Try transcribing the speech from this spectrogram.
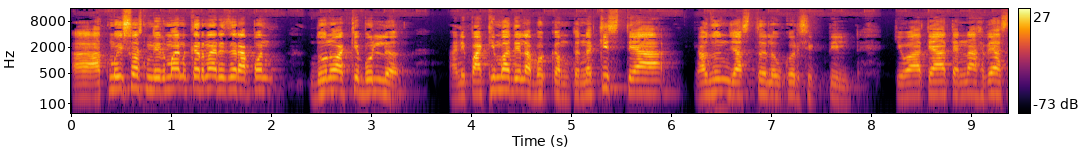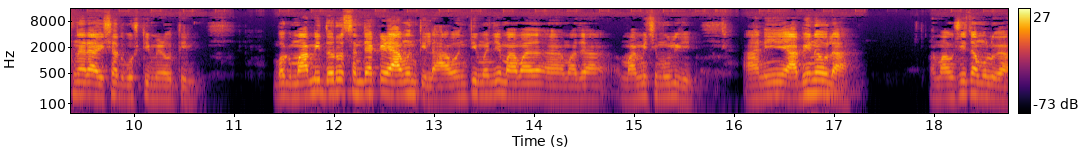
आत्मविश्वास निर्माण करणारे जर आपण दोन वाक्य बोललं आणि पाठिंबा दिला भक्कम तर नक्कीच त्या अजून जास्त लवकर शिकतील किंवा त्या त्यांना हव्या असणाऱ्या आयुष्यात गोष्टी मिळवतील. मग मामी दररोज संध्याकाळी आवंतीला आवंती म्हणजे मामा माझ्या मामीची मुलगी आणि अभिनवला. मावशीचा मुलगा.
